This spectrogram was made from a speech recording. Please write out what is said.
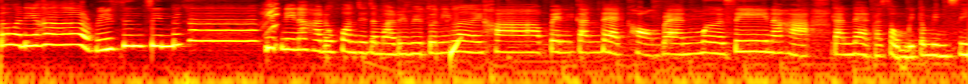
สวัสดีค่ะ ริซินจินนะคะคลิปนี้นะคะทุกคนจินจะมารีวิวตัวนี้เลยค่ะ เป็นกันแดดของแบรนด์เมอร์ซี่นะคะ กันแดดผสมวิตามินซี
